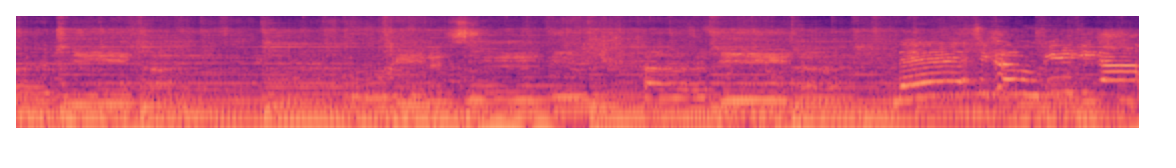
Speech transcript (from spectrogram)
승리하리라. 우리는 승리하리라. 네, 지금 우길기가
